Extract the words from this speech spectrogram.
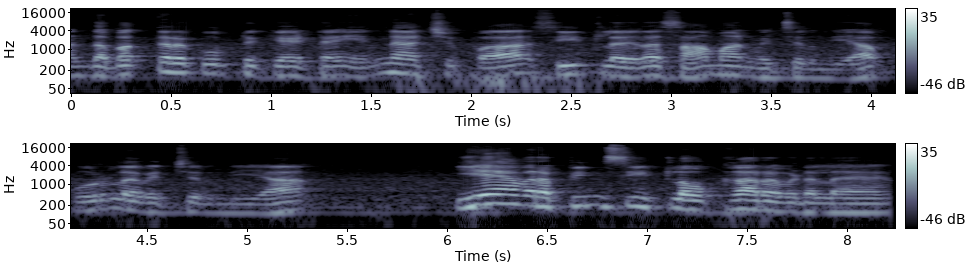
அந்த பக்தரை கூப்பிட்டு கேட்டேன் என்னாச்சுப்பா? சீட்டில் ஏதாவது சாமான் வச்சுருந்தியா? பொருளை வச்சுருந்தியா? ஏன் அவரை பின் சீட்டில் உட்கார விடலை?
